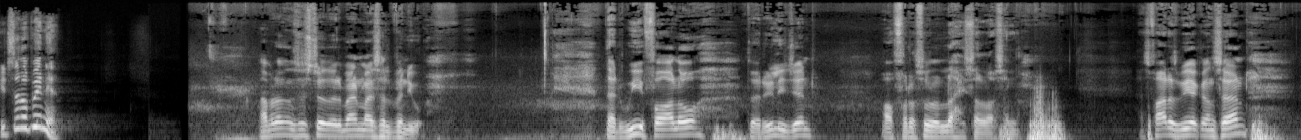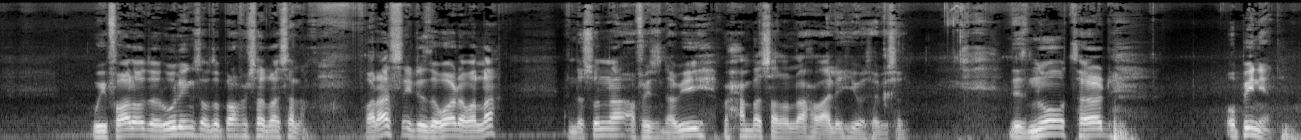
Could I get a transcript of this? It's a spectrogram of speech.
It's an opinion. My brothers and sisters, I remind myself and you that we follow the religion of Rasulullah. As far as we are concerned, we follow the rulings of the Prophet. For us, it is the word of Allah and the sunnah of his Nabi Muhammad. There is no third opinion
